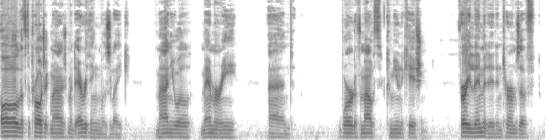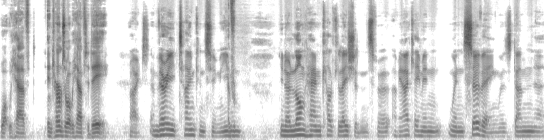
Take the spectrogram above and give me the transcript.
all of the project management, everything was like manual, memory, and word of mouth communication. Very limited in terms of what we have, in terms of what we have today. Right, and very time consuming. Even you know longhand calculations for. I mean, I came in when surveying was done. Uh,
